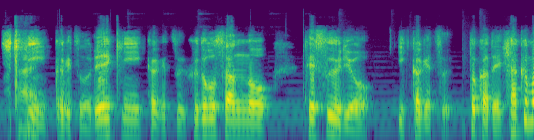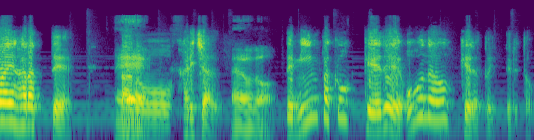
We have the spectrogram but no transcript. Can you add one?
敷金1ヶ月の礼金1ヶ月、不動産の手数料1ヶ月とかで100万円払って、あえの、借りちゃう。ーなるほど。で、民泊 OK で、オーナー OK だと言ってると。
